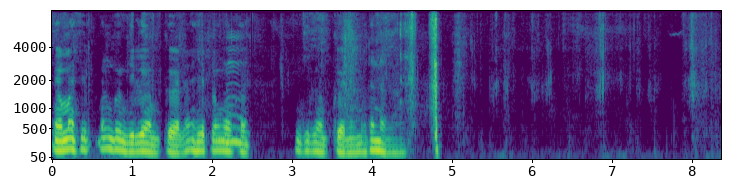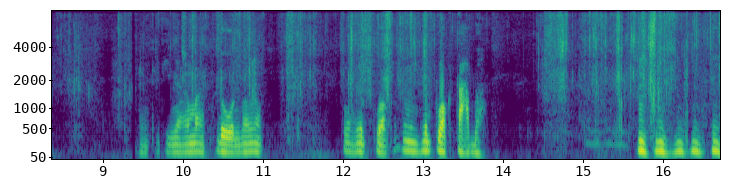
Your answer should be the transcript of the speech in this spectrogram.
เนี่ยมันสิมันเพิ่งจะเริ่มเกิดแล้วเห็ดลงมาเกิดมันจะเริ่มเกิดยังไม่ทันได้แล้วอย่างที่ยางมากโดนบ้างเนาะพวกเห็ดปวกอืมเห็ดปวกตาบอะอืมอืมอืมอืมอืม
